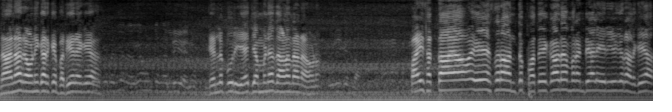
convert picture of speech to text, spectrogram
ਨਾ ਨਾ, ਰੌਣੀ ਕਰਕੇ ਵਧੀਆ ਰਹਿ ਗਿਆ। ਗਿੱਲ ਪੂਰੀ ਹੈ ਜੰਮਣਾ ਦਾਣਾ ਦਾਣਾ ਹੁਣ। ਭਾਈ ਸੱਤਾ ਆਇਆ ਇਹ ਸਰਹੰਦ ਫਤਿਹਗੜ੍ਹ, ਮਰੰਡੇ ਵਾਲੇ ਏਰੀਆ 'ਚ ਰਲ ਗਿਆ।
